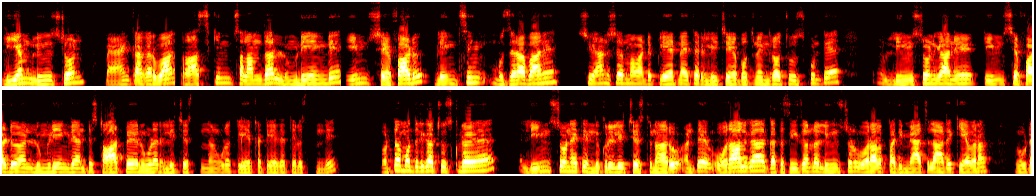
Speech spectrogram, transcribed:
Liam Livingstone Mayank Agarwal Rasikh Salamdar Lungi Ngidi Tim Shepherd Blessing Muzarabani Suyash Sharma వంటి ప్లేయర్ని అయితే రిలీజ్ చేయబోతున్నాయి ఇందులో చూసుకుంటే లింగ్స్టోన్ కానీ టీమ్ షెఫార్డ్ అండ్ లుంగ్డియంగ్డే అంటే స్టార్ ప్లేయర్ని కూడా రిలీజ్ చేస్తుందని కూడా క్లియర్ కట్ అయితే తెలుస్తుంది. మొట్టమొదటిగా చూసుకునే లింగ్ స్టోన్ అయితే ఎందుకు రిలీజ్ చేస్తున్నారు? అంటే ఓవరాల్గా గత సీజన్లో లింగ్ స్టోన్ ఓవరాల్ పది మ్యాచ్లు ఆడి కేవలం నూట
